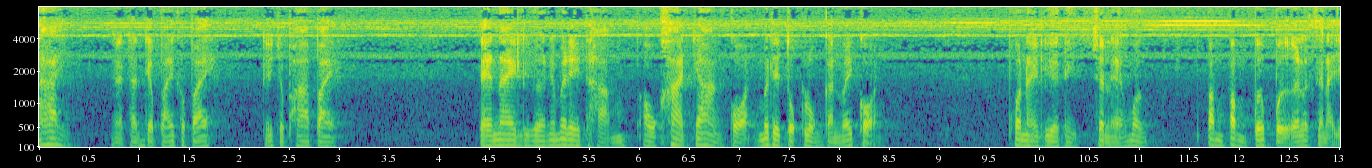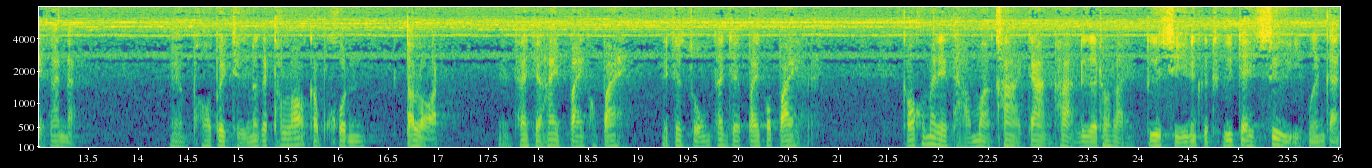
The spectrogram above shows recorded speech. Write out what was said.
ได้ท่านจะไปก็ไปเดี๋ยวจะพาไป แต่นายเรือเนี่ยไม่ได้ถามเอาค่าจ้างก่อน ไม่ได้ตกลงกันไว้ก่อนเพราะนายเรือนี่แสดงว่าปั๊มปั๊มเป๋อเป๋อลักษณะอย่างนั้นอะพอไปถึงแล้วก็ทะเลาะกับคนตลอดท่านจะให้ไปก็ไปจะส่งท่านจะไปก็ไป เขาก็ไม่ได้ถามว่าค่าจ้างค่าเรือเท่าไหร่ตือสีนี่ก็ถือใจซื่ออีกเหมือนกัน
